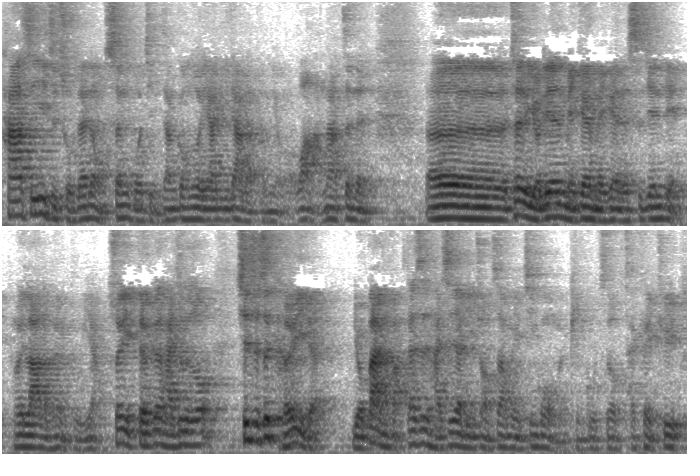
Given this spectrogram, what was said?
他是一直处在那种生活紧张、工作压力大的朋友，哇，那真的，呃，这有点每个人每个人的时间点会拉的会很不一样。所以德哥还是说，其实是可以的，有办法，但是还是在临床上面经过我们评估之后，才可以去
